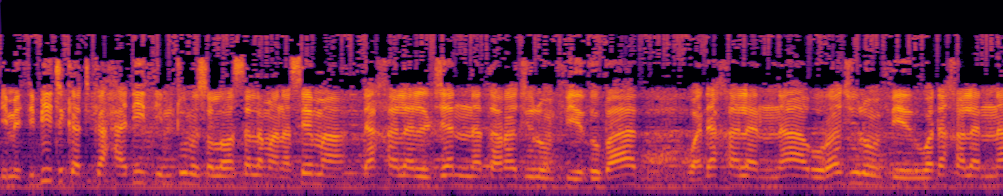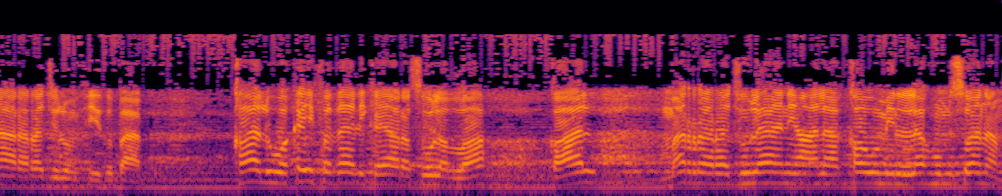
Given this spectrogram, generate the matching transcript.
imethibiti katika hadithi Mtume sallallahu alayhi wasallam anasema dakhala aljannata rajulun fi dhubab wa dakhala an-naru rajulun fi wa dakhala an-nara rajulun fi dhubab قالوا وكيف ذلك يا رسول الله قال مر رجلان على قوم لهم صنم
